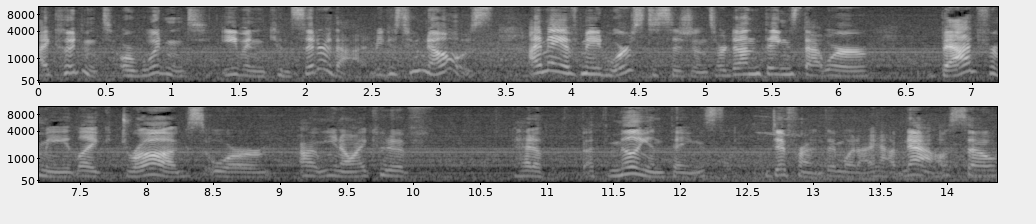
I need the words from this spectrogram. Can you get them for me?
I couldn't or wouldn't even consider that because who knows? I may have made worse decisions or done things that were bad for me, like drugs, or, uh, you know, I could have had a, a million things different than what I have now. So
